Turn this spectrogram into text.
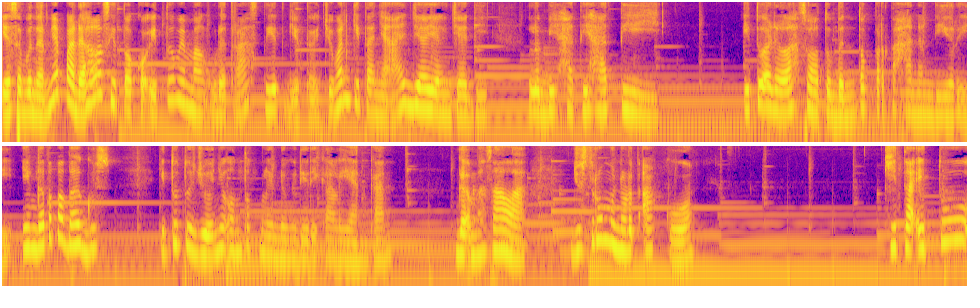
ya sebenarnya padahal si toko itu memang udah trusted gitu cuman kitanya aja yang jadi lebih hati-hati itu adalah suatu bentuk pertahanan diri ya nggak apa-apa bagus itu tujuannya untuk melindungi diri kalian kan nggak masalah justru menurut aku kita itu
